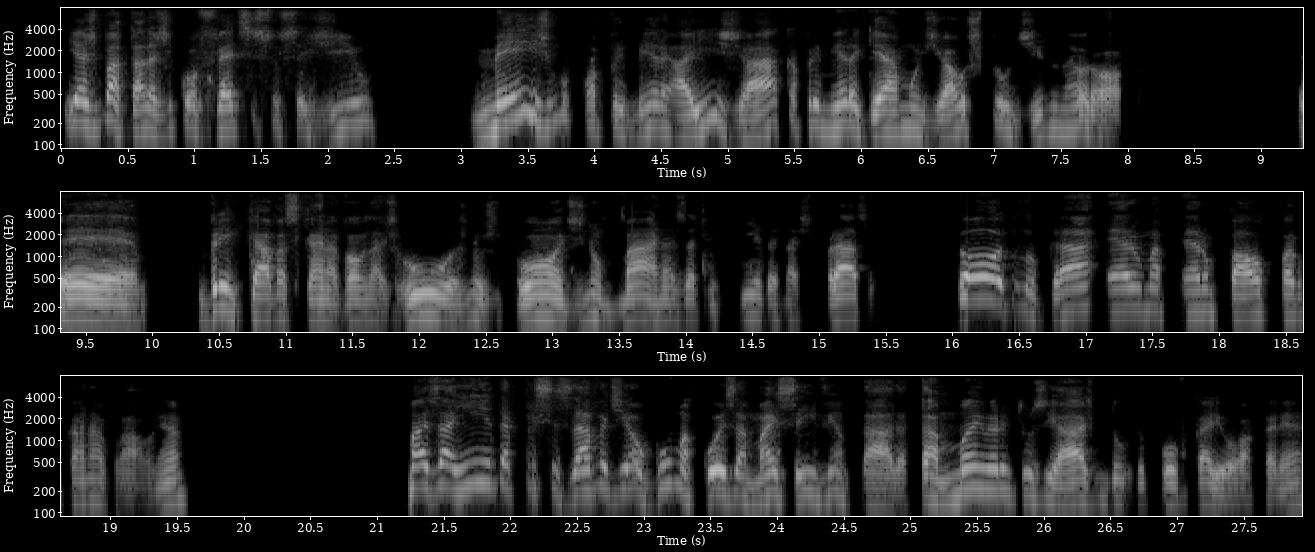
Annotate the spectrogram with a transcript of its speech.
e as batalhas de confete se sucediam mesmo com a primeira, aí já com a Primeira Guerra Mundial explodindo na Europa. É, Brincava-se carnaval nas ruas, nos bondes, no mar, nas avenidas, nas praças. Todo lugar era, uma, era um palco para o carnaval. Né? Mas ainda precisava de alguma coisa a mais ser inventada. Tamanho era o entusiasmo do, do povo carioca. Né?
